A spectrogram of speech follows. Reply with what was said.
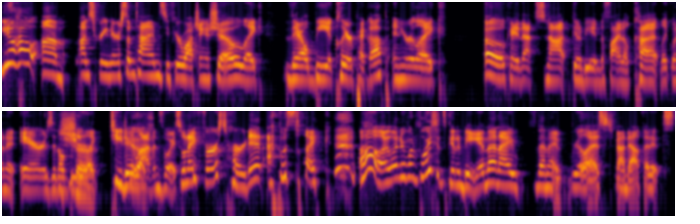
You know how um on screeners sometimes if you're watching a show like there'll be a clear pickup and you're like oh, okay, that's not going to be in the final cut. Like when it airs, it'll Sure. be like TJ Yes. Lavin's voice. When I first heard it, I was like, oh, I wonder what voice it's going to be. And then I then I realized, found out that it's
